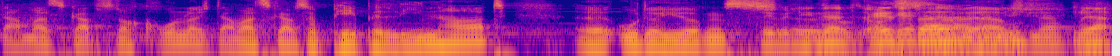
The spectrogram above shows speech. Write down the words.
damals gab es noch Kronleucht, damals gab es noch Pepe Lienhardt, äh, Udo Jürgens. Pepe Lienhardt, Orchester, Orchester, ja. nicht mehr. Ja.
